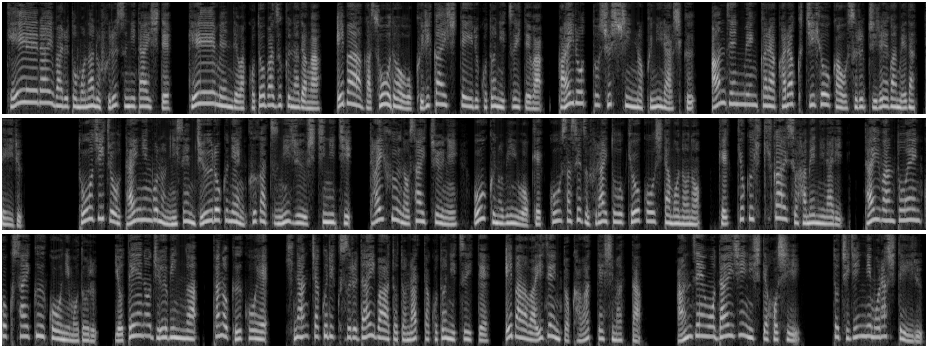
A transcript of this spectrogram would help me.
経営ライバルともなる古巣に対して、経営面では言葉少なだが、エヴァーが騒動を繰り返していることについては、パイロット出身の国らしく、安全面から辛口評価をする事例が目立っている。当時長退任後の2016年9月27日、台風の最中に多くの便を欠航させずフライトを強行したものの、結局引き返す羽目になり、台湾東園国際空港に戻る予定の10便が他の空港へ避難着陸するダイバートとなったことについて、エバーは以前と変わってしまった。安全を大事にしてほしい。と知人に漏らしている。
